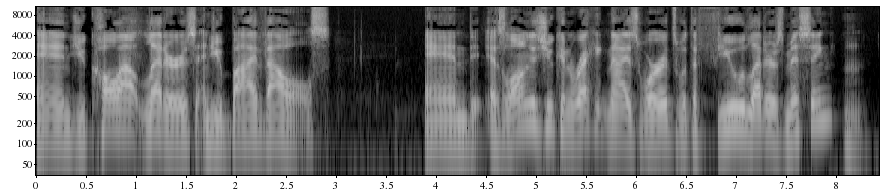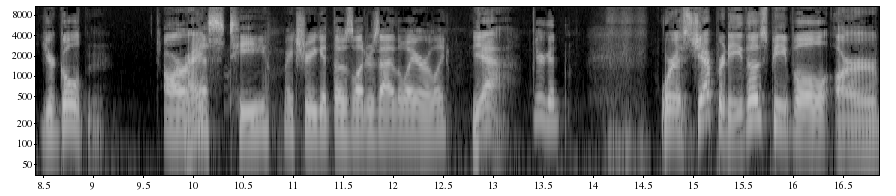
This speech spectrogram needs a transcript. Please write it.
and you call out letters and you buy vowels. And as long as you can recognize words with a few letters missing, Hmm. you're golden. RST. Make sure you get those letters out of the way early. Yeah. You're good. Whereas Jeopardy, those people are,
